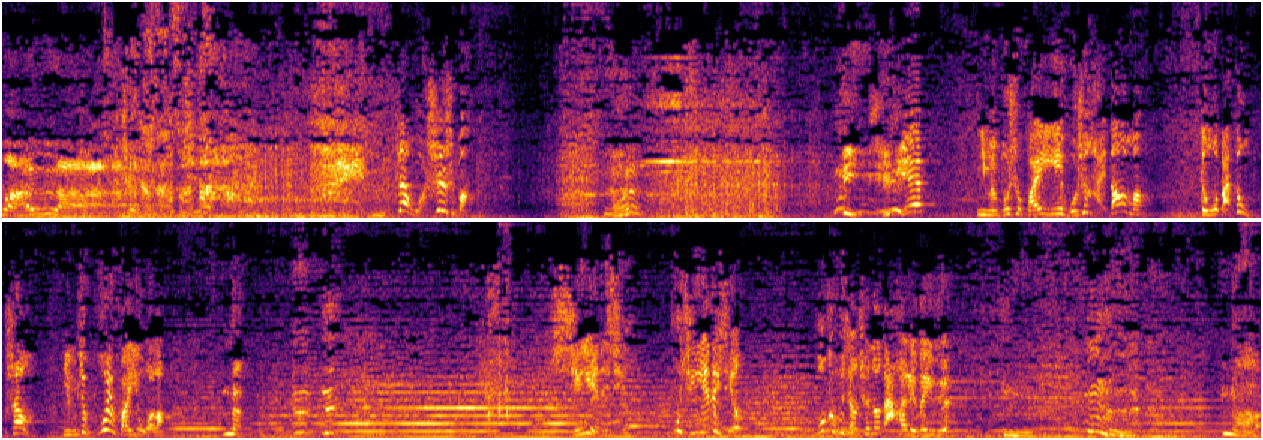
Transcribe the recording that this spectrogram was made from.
完了，这可可怎么办啊？让我试试吧。嗯，你你们不是怀疑我是海盗吗？等我把洞补上了，你们就不会怀疑我了。那那行也得行，不行也得行。我可不想沉到大海里喂鱼。嗯嗯，那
